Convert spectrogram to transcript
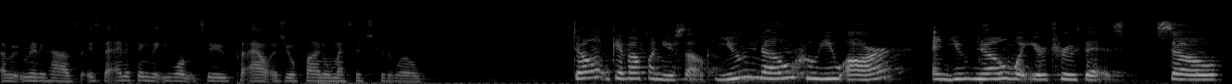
and it really has. Is there anything that you want to put out as your final message to the world? Don't give up on yourself. You know who you are and you know what your truth is. So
